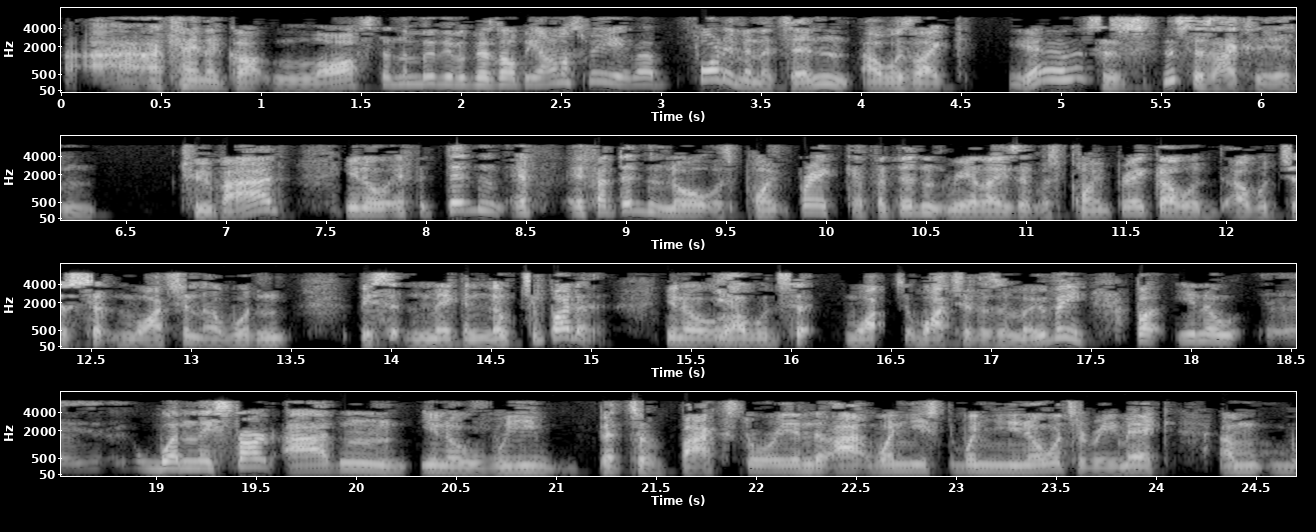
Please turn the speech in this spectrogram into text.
I, I kind of got lost in the movie because I'll be honest with you, about 40 minutes in, I was like, yeah, this is, this is actually isn't too bad. You know, if it didn't, if, if I didn't know it was Point Break, if I didn't realize it was Point Break, I would, I would just sit and watch it and I wouldn't be sitting making notes about it. You know, Yeah. I would sit and watch, watch it as a movie. But, you know, uh, when they start adding, you know, wee bits of backstory into, uh, when you, when you know it's a remake, and,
